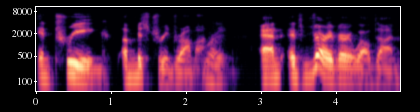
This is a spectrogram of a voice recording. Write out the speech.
intrigue, a mystery drama, Right. and it's very, very well done.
